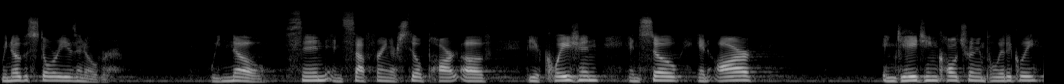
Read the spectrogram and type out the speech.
we know the story isn't over. We know sin and suffering are still part of the equation. And so, in our engaging culturally and politically,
